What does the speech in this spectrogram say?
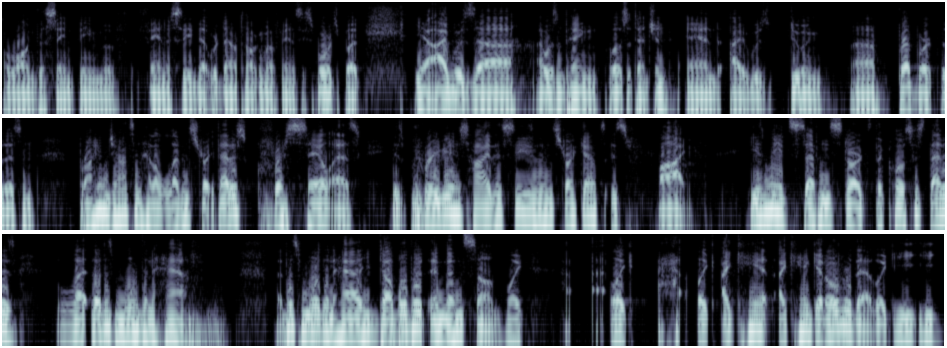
along the same theme of fantasy that we're now talking about fantasy sports. But yeah, I was uh, I wasn't paying close attention, and I was doing uh, prep work for this, and Brian Johnson had 11 strike. That is Chris Sale esque. His previous high this season in strikeouts is five. He's made seven starts. The closest that is let that is more than half. That is more than half. He doubled it and then some. Like, like, like I can't I can't get over that. Like he he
